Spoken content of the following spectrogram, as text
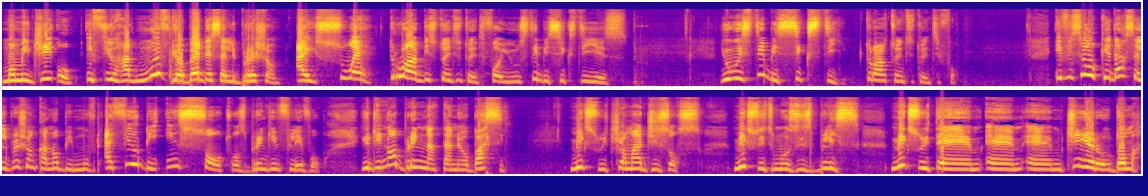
mommy G.O., if you had moved your birthday celebration i swear throughout this 2024 you will still be 60 years. You will still be 60 throughout 2024 if you say okay that celebration cannot be moved i feel the insult was bringing flavor. You did not bring nathaniel bassey mixed with chioma jesus mixed with moses bliss mixed with um, um, um, chinyere udoma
